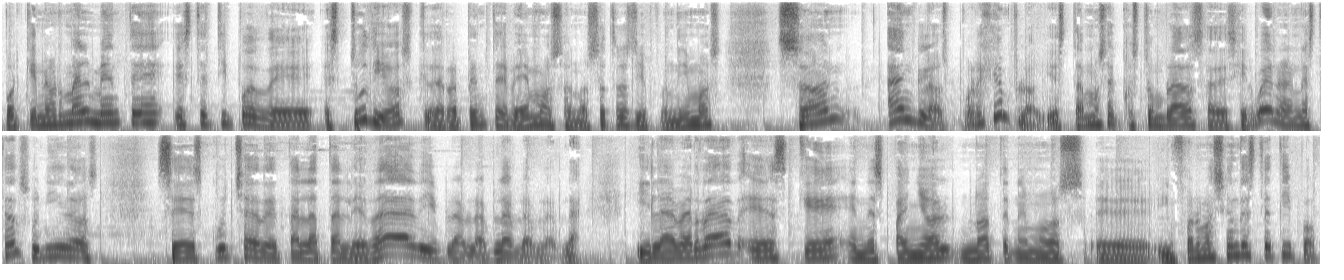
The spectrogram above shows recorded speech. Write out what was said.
porque normalmente este tipo de estudios que de repente vemos o nosotros difundimos son anglos, por ejemplo, y estamos acostumbrados a decir, bueno, en Estados Unidos se escucha de tal a tal edad y bla, bla, bla, bla, bla, bla. Y la verdad es que en español no tenemos eh, información de este tipo.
